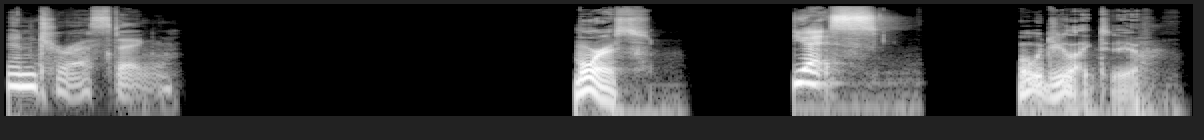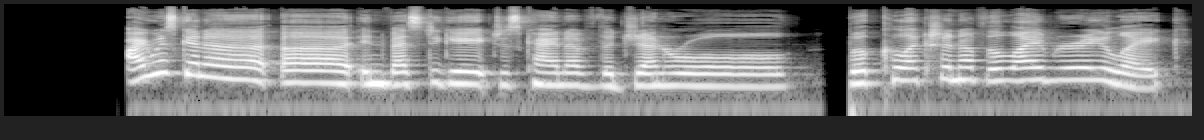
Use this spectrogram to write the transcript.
Interesting. Morris, Yes. what would you like to do? I was gonna uh investigate just kind of the general book collection of the library. Like,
